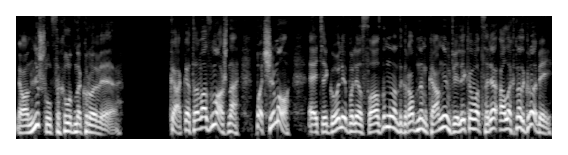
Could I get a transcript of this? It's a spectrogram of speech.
он лишился хладнокровия. «Как это возможно? Почему? Эти гули были созданы надгробным камнем великого царя Алых Надгробий.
